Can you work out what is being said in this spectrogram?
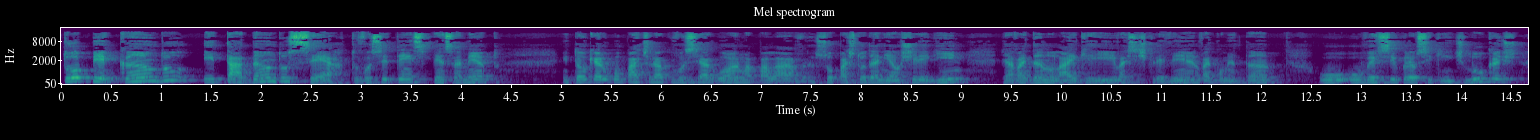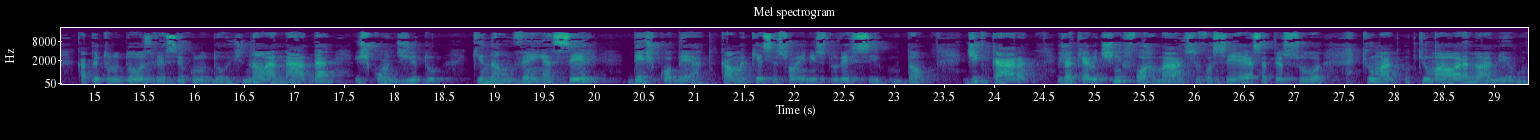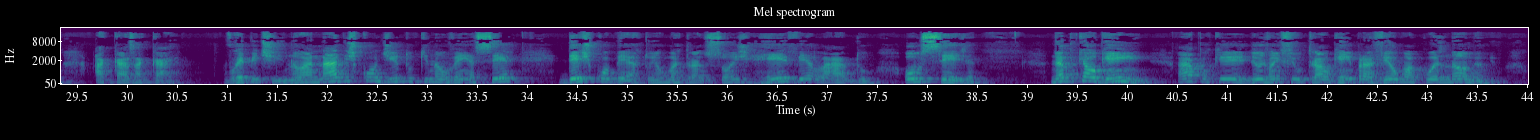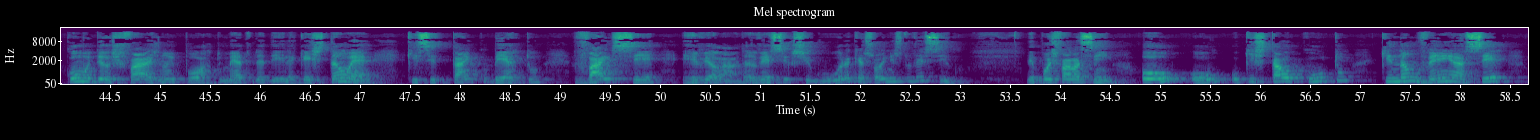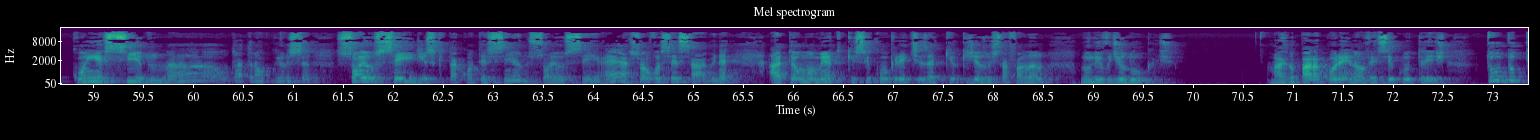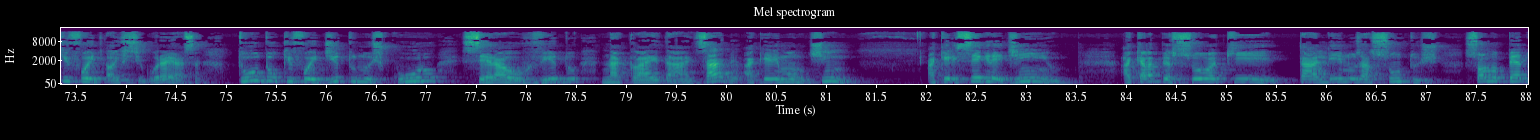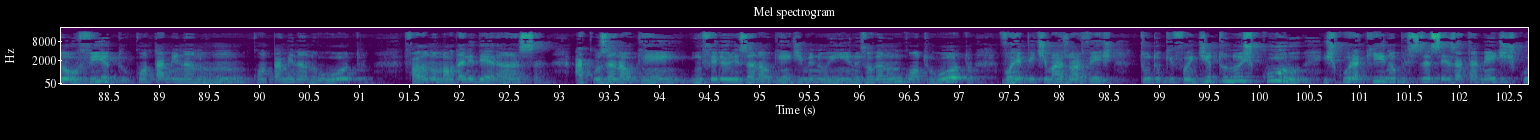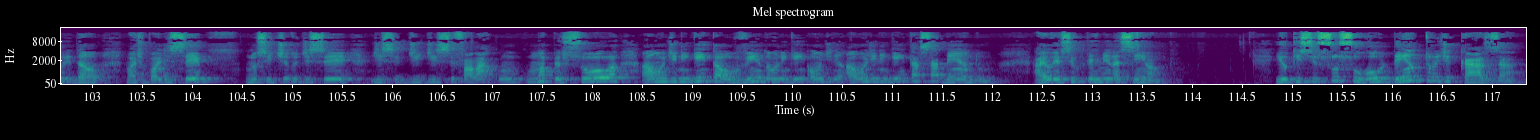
Tô pecando e tá dando certo. Você tem esse pensamento? Então eu quero compartilhar com você agora uma palavra. Sou pastor Daniel Xereguini. Já vai dando like aí, vai se inscrevendo, vai comentando. O, o versículo é o seguinte: Lucas, capítulo 12, versículo 2. Não há nada escondido que não venha a ser descoberto. Calma que esse é só o início do versículo. Então, de cara, eu já quero te informar, se você é essa pessoa, que uma, que uma hora, meu amigo, a casa cai. Vou repetir, não há nada escondido que não venha a ser descoberto, em algumas traduções, revelado. Ou seja, não é porque alguém, ah, porque Deus vai infiltrar alguém para ver alguma coisa. Não, meu amigo. Como Deus faz, não importa, o método é dele. A questão é que se está encoberto, vai ser revelado. Aí o versículo segura, que é só o início do versículo. Depois fala assim: ou, ou o que está oculto que não venha a ser conhecido. Não, tá tranquilo, só eu sei disso que está acontecendo, só eu sei. É, só você sabe, né? Até o momento que se concretiza aqui o que Jesus está falando no livro de Lucas. Mas não para por aí não, versículo 3. Tudo que foi. Ai, segura essa. Tudo o que foi dito no escuro será ouvido na claridade. Sabe? Aquele montinho, aquele segredinho, aquela pessoa que está ali nos assuntos só no pé do ouvido, contaminando um, contaminando o outro falando mal da liderança, acusando alguém, inferiorizando alguém, diminuindo, jogando um contra o outro, vou repetir mais uma vez: tudo que foi dito no escuro, escuro aqui não precisa ser exatamente escuridão, mas pode ser no sentido de ser de, de, de se falar com uma pessoa aonde ninguém está ouvindo, onde ninguém, onde, aonde ninguém está sabendo. Aí o versículo termina assim, ó. E o que se sussurrou dentro de casa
